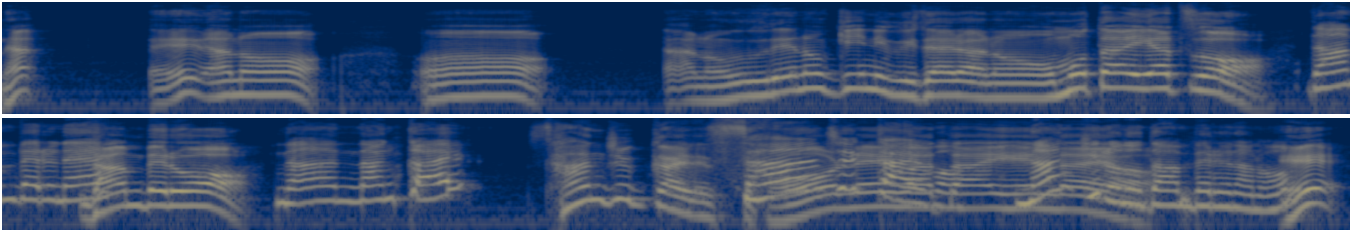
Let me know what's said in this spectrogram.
ー、なえー、あのおあの腕の筋肉鍛えるあの重たいやつを。ダンベルね。ダンベルを。な何回？30回です。30これは回も何キロのダンベルなの？え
